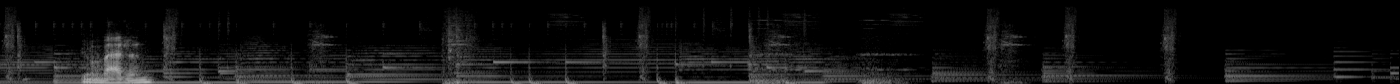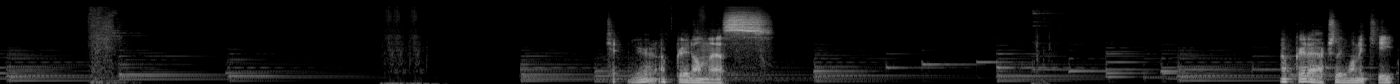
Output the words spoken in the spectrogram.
Can you imagine? Upgrade on this. Upgrade I actually want to keep.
